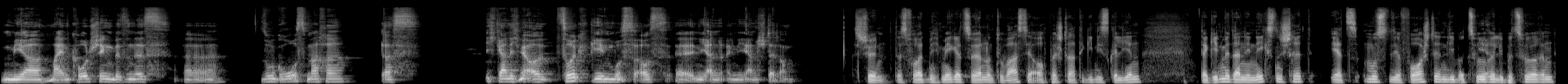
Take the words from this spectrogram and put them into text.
mir mein Coaching-Business äh, so groß mache, dass ich gar nicht mehr zurückgehen muss aus, äh, in, die An in die Anstellung. Schön, das freut mich mega zu hören. Und du warst ja auch bei Strategien, die skalieren. Da gehen wir dann den nächsten Schritt. Jetzt musst du dir vorstellen, lieber Zuhörer, ja. liebe Zuhörerin,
